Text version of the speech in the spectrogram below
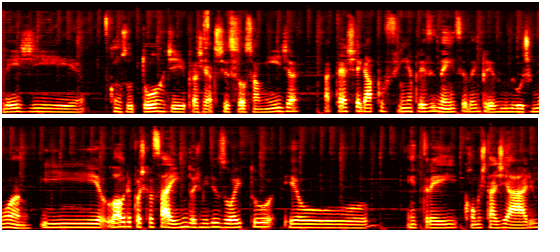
desde consultor de projetos de social media até chegar por fim à presidência da empresa no meu último ano. E logo depois que eu saí, em 2018, eu entrei como estagiário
